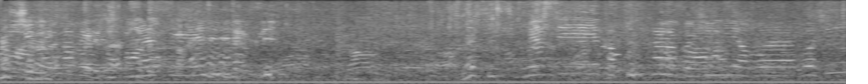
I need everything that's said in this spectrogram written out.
Merci. Merci. Merci. Merci. ขอบคุณค่ะบัวชื่อเนี่ยว่าบัวชื่อ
